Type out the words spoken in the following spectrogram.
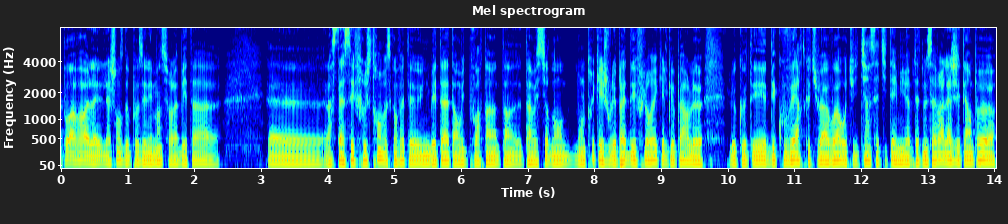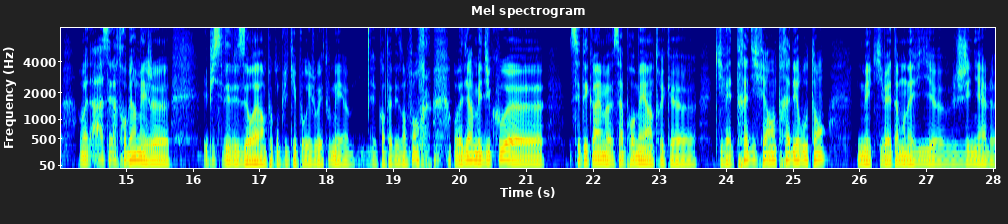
Pour avoir la, chance de poser les mains sur la bêta, euh, alors c'était assez frustrant parce qu'en fait, une bêta, t'as envie de pouvoir t'in- t'in- t'investir dans, le truc et je voulais pas déflorer quelque part le, le côté découverte que tu vas avoir où tu dis tiens, cet item il va peut-être me servir. Là, j'étais un peu en mode ah, ça a l'air trop bien, mais je. Et puis c'était des horaires un peu compliqués pour y jouer et tout, mais euh, quand t'as des enfants, on va dire. Mais du coup, euh, c'était quand même, ça promet un truc euh, qui va être très différent, très déroutant, mais qui va être à mon avis génial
